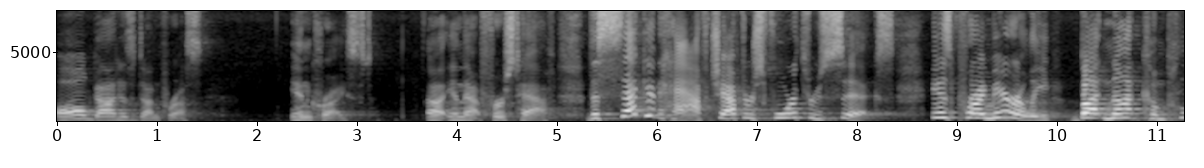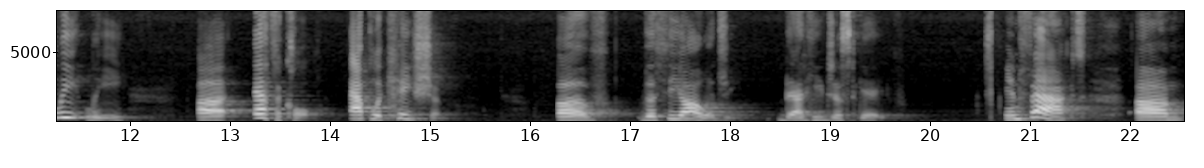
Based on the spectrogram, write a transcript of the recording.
all God has done for us in Christ uh, in that first half. The second half, chapters 4 through 6, is primarily, but not completely, uh, ethical application of the theology that he just gave. In fact, um,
